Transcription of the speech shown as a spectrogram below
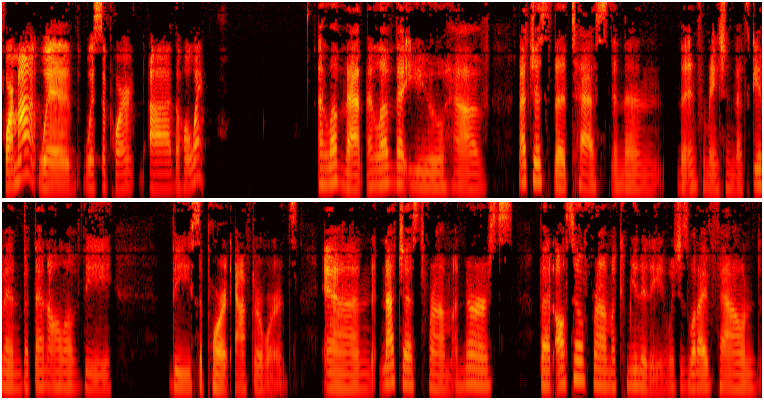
format with with support uh, the whole way. I love that. I love that you have not just the test and then the information that's given but then all of the the support afterwards and not just from a nurse, but also from a community, which is what I've found,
